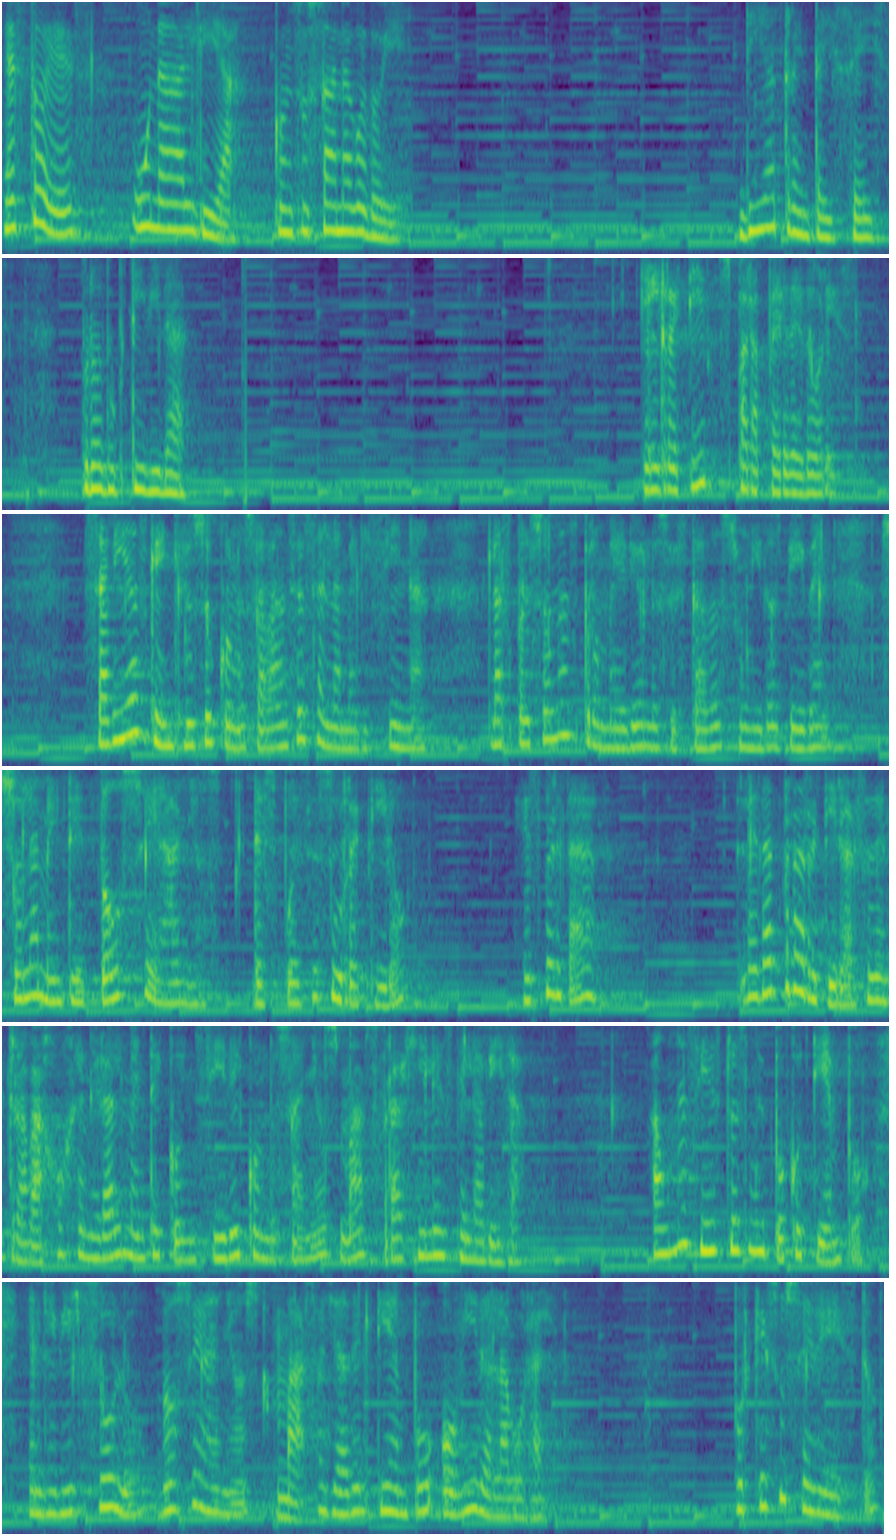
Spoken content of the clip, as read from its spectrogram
Esto es Una al Día con Susana Godoy. Día 36. Productividad. El retiro es para perdedores. ¿Sabías que incluso con los avances en la medicina, las personas promedio en los Estados Unidos viven solamente 12 años después de su retiro? Es verdad. La edad para retirarse del trabajo generalmente coincide con los años más frágiles de la vida. Aún así esto es muy poco tiempo, el vivir solo 12 años más allá del tiempo o vida laboral. ¿Por qué sucede esto?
